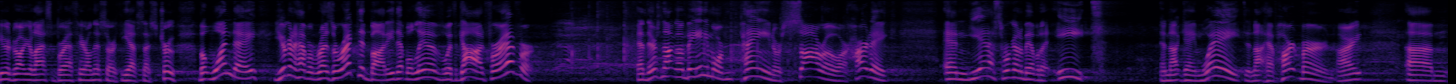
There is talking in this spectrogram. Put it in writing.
you're going to draw your last breath here on this earth. Yes, that's true. But one day, you're going to have a resurrected body that will live with God forever. And there's not going to be any more pain or sorrow or heartache. And yes, we're going to be able to eat and not gain weight and not have heartburn, all right? Um,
